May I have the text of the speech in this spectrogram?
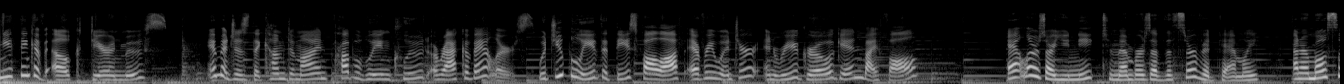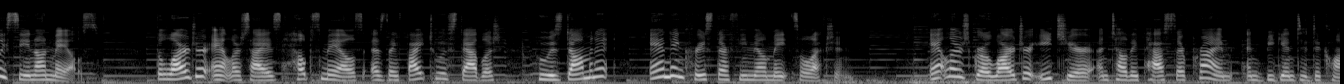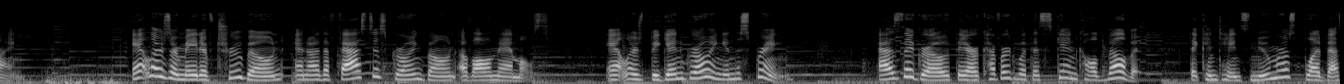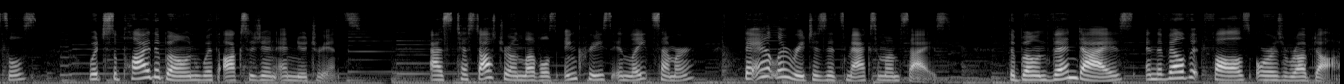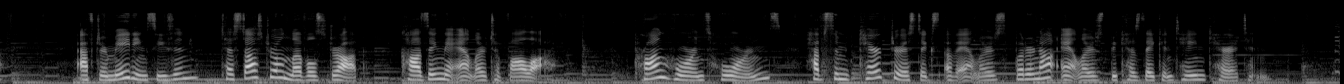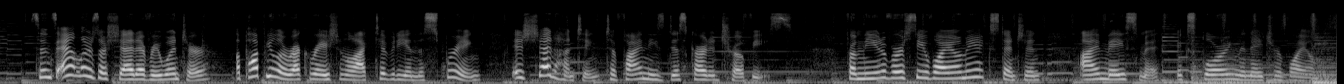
When you think of elk, deer, and moose, images that come to mind probably include a rack of antlers. Would you believe that these fall off every winter and regrow again by fall? Antlers are unique to members of the cervid family and are mostly seen on males. The larger antler size helps males as they fight to establish who is dominant and increase their female mate selection. Antlers grow larger each year until they pass their prime and begin to decline. Antlers are made of true bone and are the fastest growing bone of all mammals. Antlers begin growing in the spring. As they grow, they are covered with a skin called velvet that contains numerous blood vessels, which supply the bone with oxygen and nutrients. As testosterone levels increase in late summer, the antler reaches its maximum size. The bone then dies and the velvet falls or is rubbed off. After mating season, testosterone levels drop, causing the antler to fall off. Pronghorn's horns have some characteristics of antlers but are not antlers because they contain keratin. Since antlers are shed every winter, a popular recreational activity in the spring is shed hunting to find these discarded trophies. From the University of Wyoming Extension, I'm Mae Smith, exploring the nature of Wyoming.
